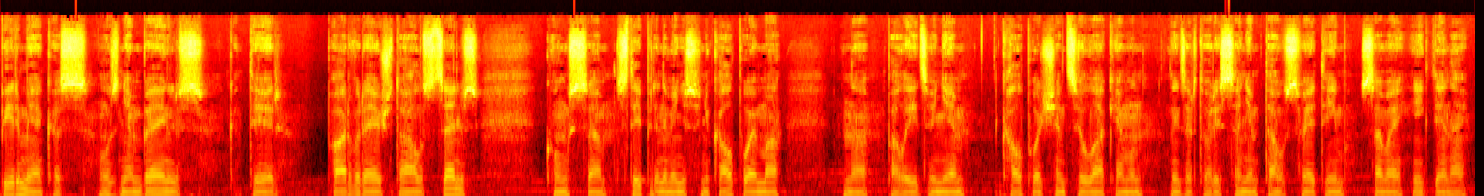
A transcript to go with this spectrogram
pirmie, kas uzņem bēgļus, kad tie ir pārvarējuši tālus ceļus. Kungs stiprina viņus viņu kalpošanā un palīdz viņiem kalpot šiem cilvēkiem un līdz ar to arī saņemt tavu svētību savai ikdienai.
